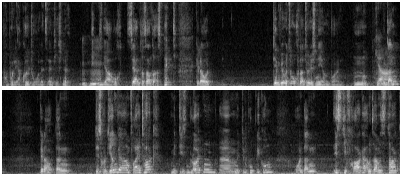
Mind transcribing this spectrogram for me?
Populärkultur letztendlich. Ne? Ja, auch sehr interessanter Aspekt, genau, dem wir uns auch natürlich nähern wollen. Mhm. Ja. Und dann, genau, dann diskutieren wir am Freitag mit diesen Leuten, ähm, mit dem Publikum und dann ist die Frage am Samstag,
